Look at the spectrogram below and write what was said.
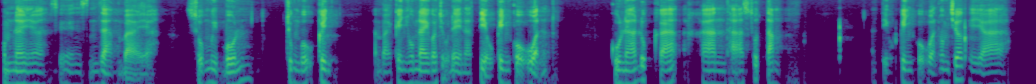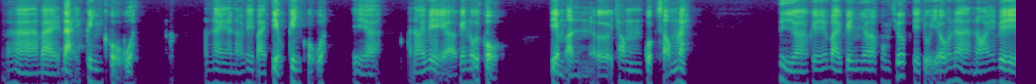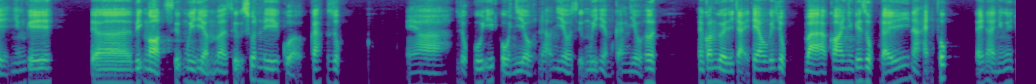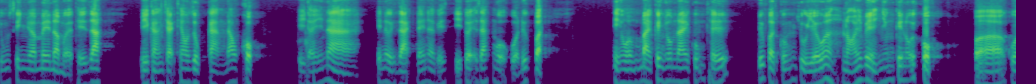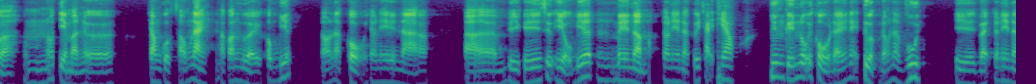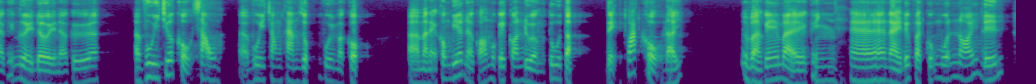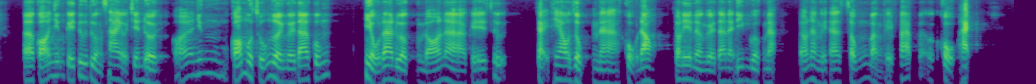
Hôm nay à, sẽ giảng bài à, số 14 Trung Bộ Kinh. À, bài kinh hôm nay có chủ đề là Tiểu Kinh Cổ Uẩn. Kuna Dukkha Khan Thá Xuất Tăng. Tiểu Kinh Cổ Uẩn hôm trước thì là bài Đại Kinh Cổ Uẩn. Hôm nay là nói về bài Tiểu Kinh Cổ Uẩn. Thì nói về cái nỗi khổ tiềm ẩn ở trong cuộc sống này thì ờ, cái bài kinh ờ, hôm trước thì chủ yếu là nói về những cái uh, vị ngọt sự nguy hiểm và sự xuân ni của các dục. Uh, dục vui ít khổ nhiều não nhiều sự nguy hiểm càng nhiều hơn. Con người thì chạy theo cái dục và coi những cái dục đấy là hạnh phúc đấy là những cái chúng sinh mê nằm ở thế gian. Vì càng chạy theo dục càng đau khổ. Thì đấy là cái lời dạy đấy là cái trí tuệ giác ngộ của đức phật. Thì hôm bài kinh hôm nay cũng thế đức phật cũng chủ yếu nói về những cái nỗi khổ ờ, của, của nó tiềm ẩn ở trong cuộc sống này mà con người không biết. Nó là khổ cho nên là à, vì cái sự hiểu biết mê nầm cho nên là cứ chạy theo. Nhưng cái nỗi khổ đấy lại tưởng đó là vui. Thì vậy cho nên là cái người đời là cứ à, vui trước khổ sau à, vui trong tham dục vui mà khổ. À, mà lại không biết là có một cái con đường tu tập để thoát khổ đấy và cái bài kinh à, này đức phật cũng muốn nói đến à, có những cái tư tưởng sai ở trên đời. Có những có một số người người ta cũng hiểu ra được đó là cái sự chạy theo dục là khổ đau. Cho nên là người ta lại đi ngược lại. Đó là người ta sống bằng cái pháp khổ hạnh.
